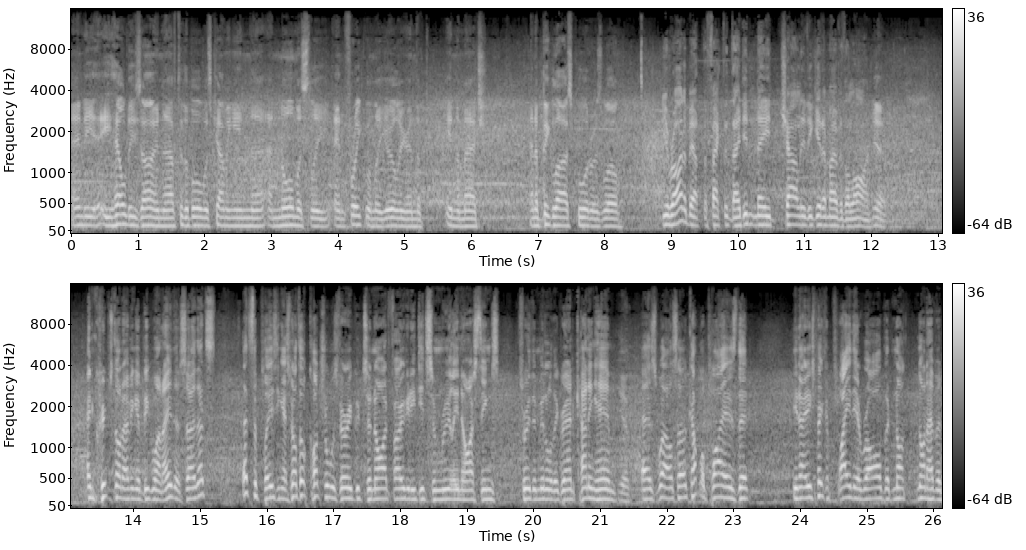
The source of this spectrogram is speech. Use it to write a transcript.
And he, he held his own after the ball was coming in uh, enormously and frequently earlier in the in the match, and a big last quarter as well. You're right about the fact that they didn't need Charlie to get him over the line. Yeah. And Cripps not having a big one either. So that's that's the pleasing aspect. I thought Cottrell was very good tonight. Fogarty did some really nice things through the middle of the ground. Cunningham Yep. as well. So a couple of players that, you know, you expect to play their role but not, not have a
